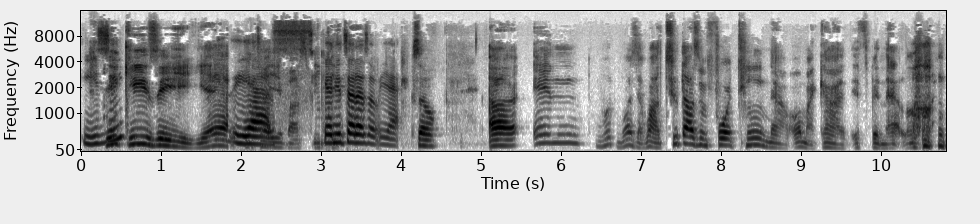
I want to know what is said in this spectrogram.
Easy? Speak easy. Yeah. I can tell you Yes. Can you tell us? Yeah. So uh in what was it? Wow, 2014 now. Oh my god, it's been that long.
